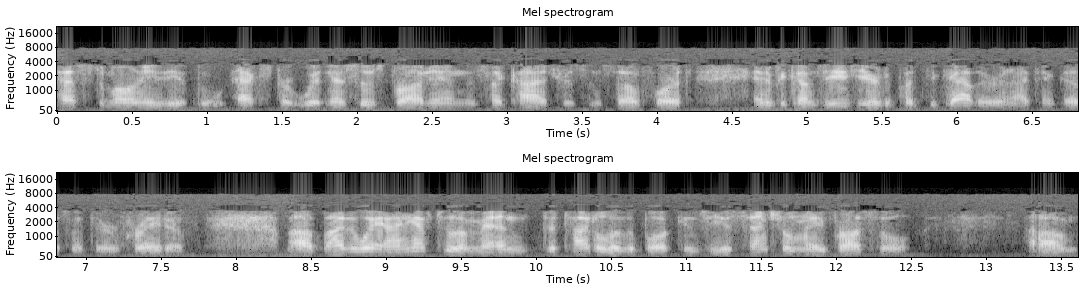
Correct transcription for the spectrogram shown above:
testimony, the, expert witnesses brought in, the psychiatrists and so forth, and it becomes easier to put together, and I think that's what they're afraid of. Uh, by the way, I have to amend, the title of the book is The Essential Mae Brussell. Um,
